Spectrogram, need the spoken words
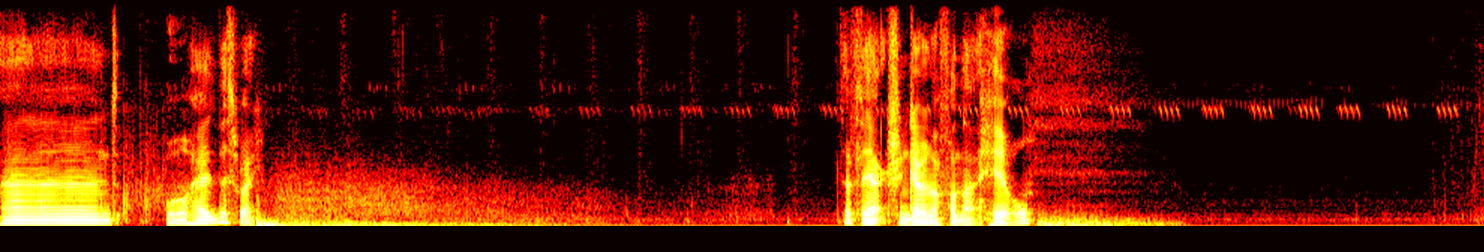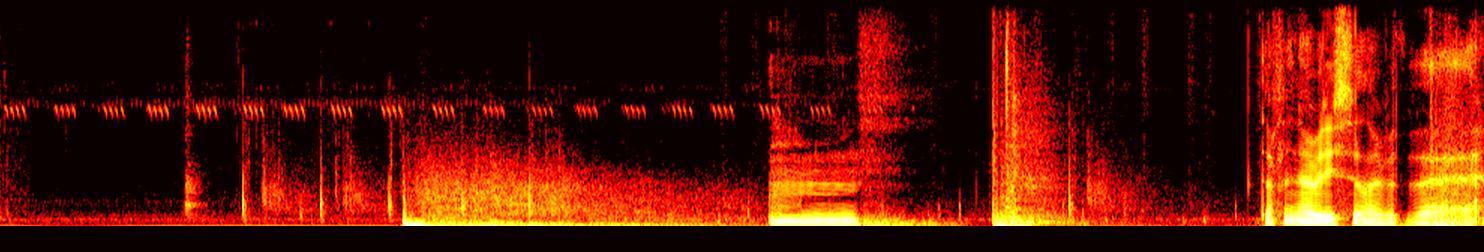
And we'll head this way. Definitely action going off on that hill. Hmm. Definitely nobody's still over there.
